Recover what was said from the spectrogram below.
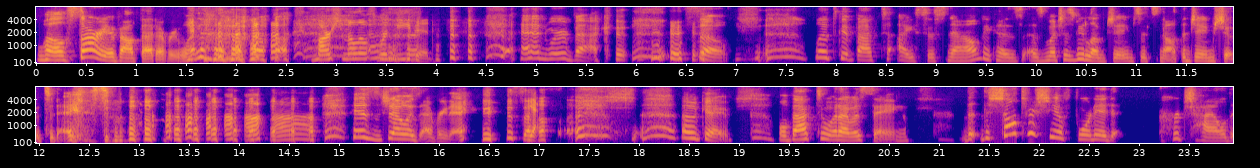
Well, sorry about that, everyone. Marshmallows were needed. and we're back. so let's get back to ISIS now, because as much as we love James, it's not the James show today. So- His show is every day. so, okay. Well, back to what I was saying. The, the shelter she afforded her child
